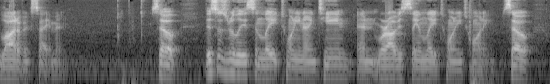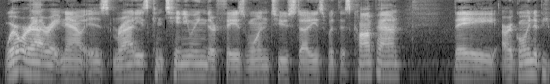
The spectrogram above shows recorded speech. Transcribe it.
lot of excitement. So this was released in late 2019, and we're obviously in late 2020. So where we're at right now is Mirati is continuing their phase 1 2 studies with this compound. They are going to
